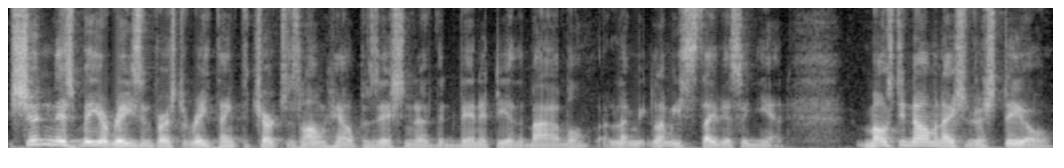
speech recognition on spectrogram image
shouldn't this be a reason for us to rethink the church's long held position of the divinity of the Bible? Let me, let me say this again. Most denominations are still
